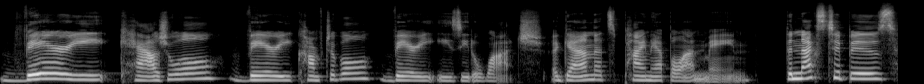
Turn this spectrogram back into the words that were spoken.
Very casual, very comfortable, very easy to watch. Again, that's Pineapple on Main. The next tip is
